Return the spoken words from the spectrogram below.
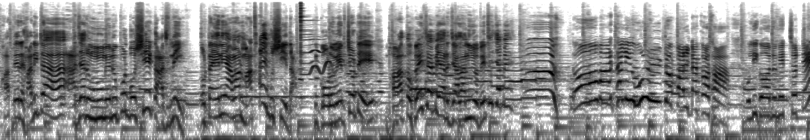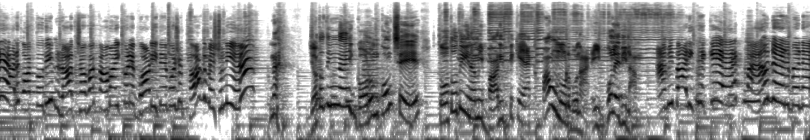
ভাতের হাঁড়িটা আজ আর উনুনের উপর বসিয়ে কাজ নেই। ওটা এনে আমার মাথায় বসিয়ে দাও। গরমের চোটে ভাতও হয়ে যাবে আর জ্বালানিও বেঁচে যাবে। তোমার খালি উল্টো পাল্টা কথা। বলি গরমের চোটে আর কতদিন রাজসভা কামাই করে বাড়িতে বসে থাকবে শুনি হ্যাঁ? না যতদিন না এই গরম কমছে ততদিন আমি বাড়ি থেকে এক পাও নড়বো না এই বলে দিলাম। আমি বাড়ি থেকে এক পাও নড়বো না।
